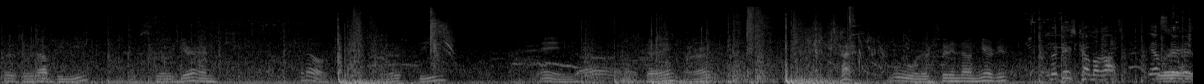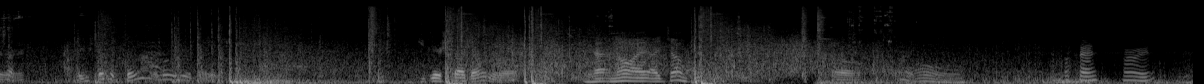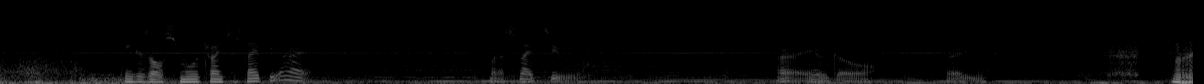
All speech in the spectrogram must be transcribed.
Okay, so got B. We're still here, and what else? There's B. A. Okay, alright. Ooh, they're shooting down here, dude. Für dich, Kamerad. Erste Where? Are you still the plane? I know you're plane. Did you get shot down or what? Yeah, no, I, I jumped. Oh. Oh. Okay, alright. Things is all smooth trying to snipe me. Alright. I'm gonna snipe too. Alright, here we go. Ready.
